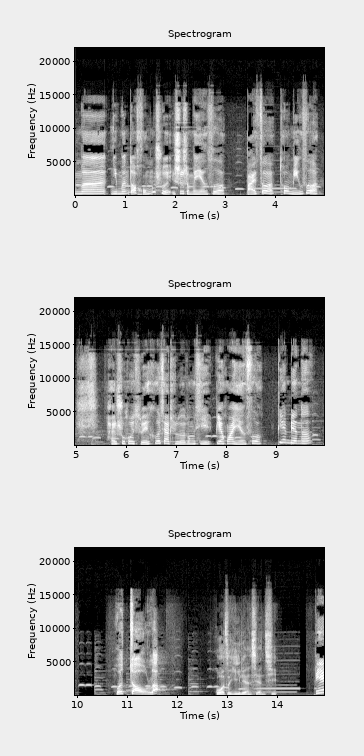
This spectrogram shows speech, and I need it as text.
们你们的洪水是什么颜色？白色、透明色，还是会随喝下去的东西变换颜色？便便呢？我走了。果子一脸嫌弃。别，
